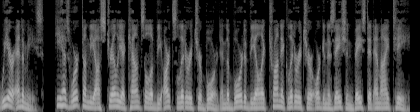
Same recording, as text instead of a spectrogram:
We Are Enemies. He has worked on the Australia Council of the Arts Literature Board and the board of the Electronic Literature Organisation based at MIT.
